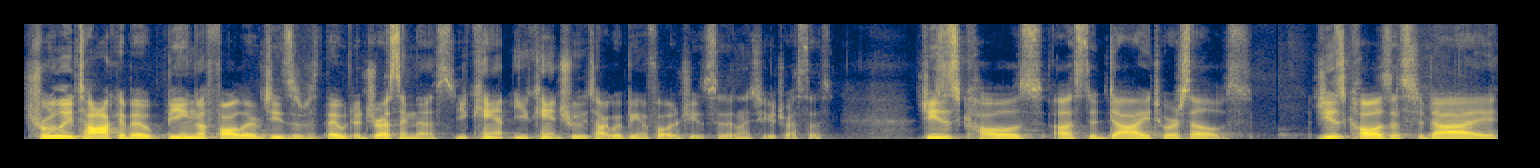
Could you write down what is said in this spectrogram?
truly talk about being a follower of Jesus without addressing this. You can't you can't truly talk about being a follower of Jesus unless you address this. Jesus calls us to die to ourselves. Jesus calls us to die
